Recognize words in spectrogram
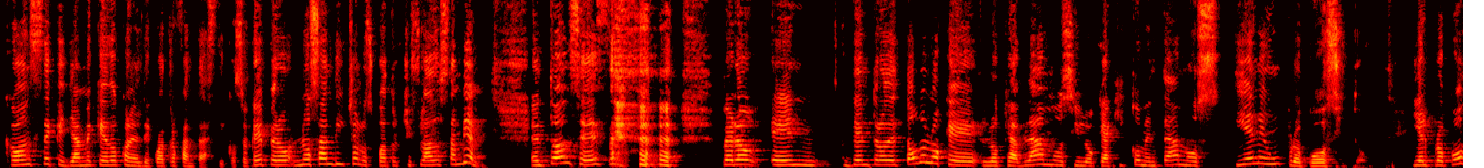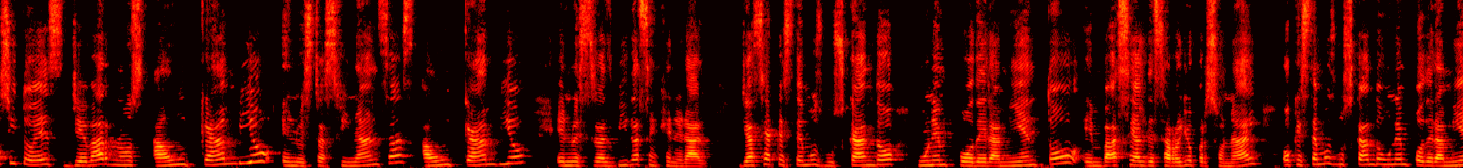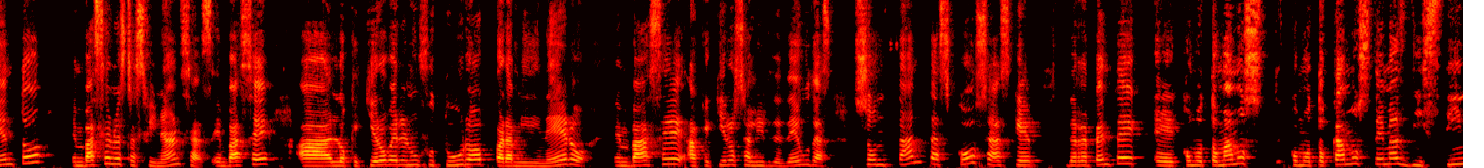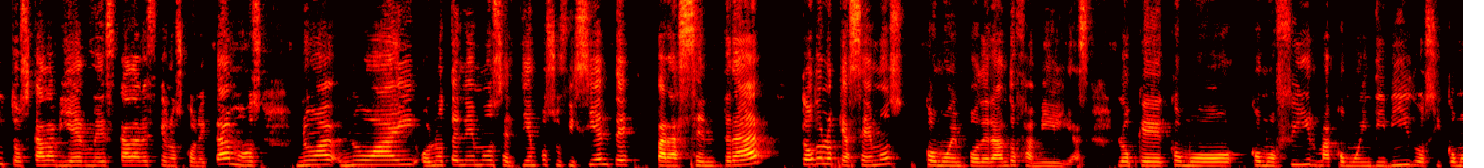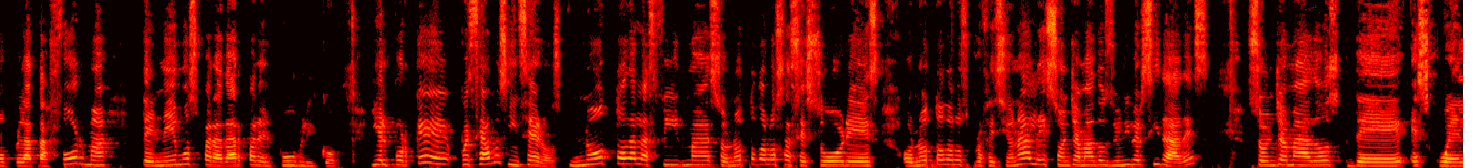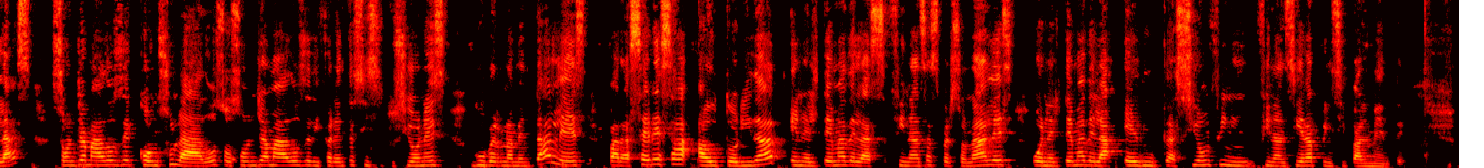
conste que ya me quedo con el de cuatro fantásticos, ¿ok? Pero nos han dicho los cuatro chiflados también. Entonces, pero en, dentro de todo lo que, lo que hablamos y lo que aquí comentamos, tiene un propósito. Y el propósito es llevarnos a un cambio en nuestras finanzas, a un cambio en nuestras vidas en general ya sea que estemos buscando un empoderamiento en base al desarrollo personal o que estemos buscando un empoderamiento en base a nuestras finanzas, en base a lo que quiero ver en un futuro para mi dinero, en base a que quiero salir de deudas. Son tantas cosas que de repente, eh, como tomamos, como tocamos temas distintos cada viernes, cada vez que nos conectamos, no, no hay o no tenemos el tiempo suficiente para centrar todo lo que hacemos como empoderando familias, lo que como, como firma, como individuos y como plataforma tenemos para dar para el público. Y el por qué, pues seamos sinceros, no todas las firmas o no todos los asesores o no todos los profesionales son llamados de universidades, son llamados de escuelas, son llamados de consulados o son llamados de diferentes instituciones gubernamentales para ser esa autoridad en el tema de las finanzas personales o en el tema de la educación financiera principalmente.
